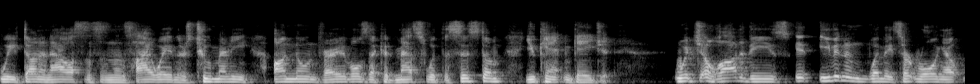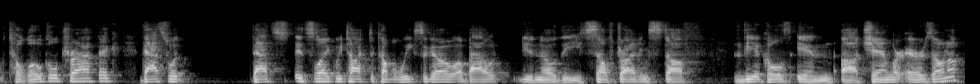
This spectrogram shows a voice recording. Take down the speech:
we've done analysis in this highway and there's too many unknown variables that could mess with the system, you can't engage it. Which a lot of these, it, even when they start rolling out to local traffic, that's what that's it's like we talked a couple weeks ago about you know the self-driving stuff vehicles in uh, Chandler, Arizona,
